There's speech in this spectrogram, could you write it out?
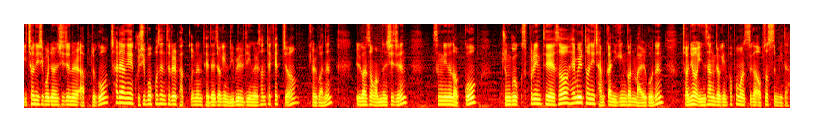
2025년 시즌을 앞두고 차량의 95%를 바꾸는 대대적인 리빌딩을 선택했죠. 결과는 일관성 없는 시즌, 승리는 없고 중국 스프린트에서 해밀턴이 잠깐 이긴 것 말고는 전혀 인상적인 퍼포먼스가 없었습니다.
